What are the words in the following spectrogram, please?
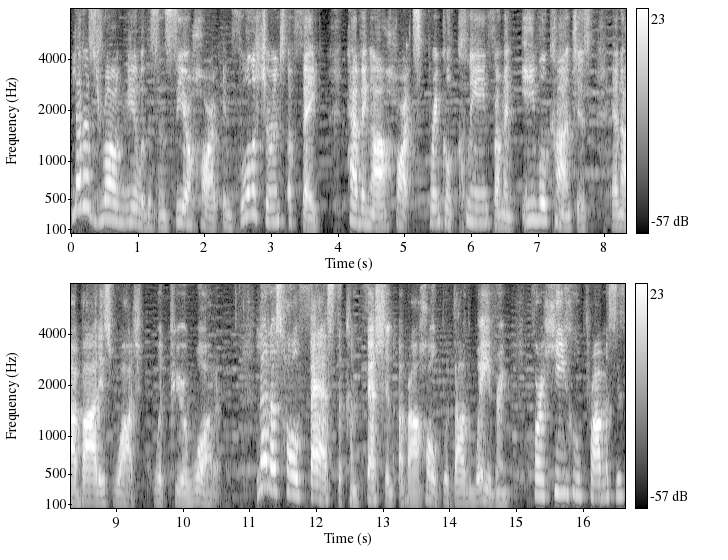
let us draw near with a sincere heart in full assurance of faith, having our hearts sprinkled clean from an evil conscience and our bodies washed with pure water. Let us hold fast the confession of our hope without wavering, for he who promises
